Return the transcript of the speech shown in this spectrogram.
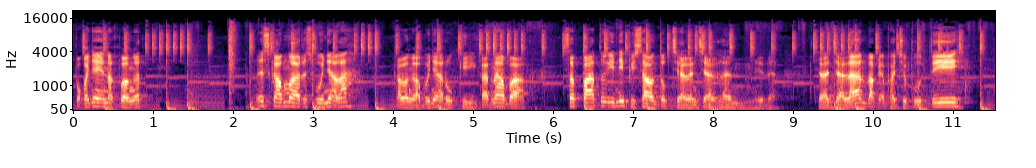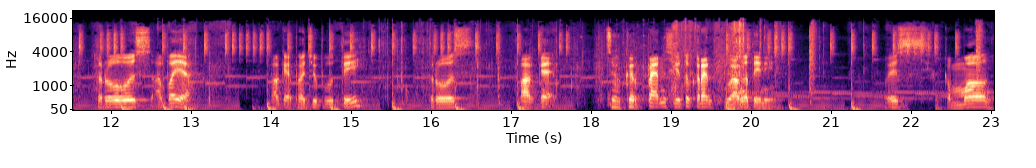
Pokoknya enak banget. Terus kamu harus punya lah. Kalau nggak punya rugi. Karena apa? Sepatu ini bisa untuk jalan-jalan, gitu. Jalan-jalan pakai baju putih, terus apa ya? Pakai baju putih terus pakai jogger pants itu keren banget ini. Wis kemal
